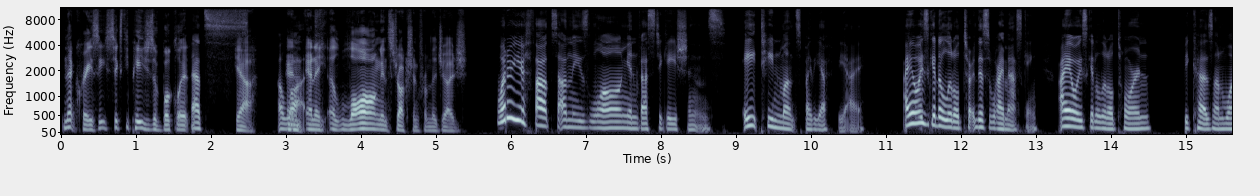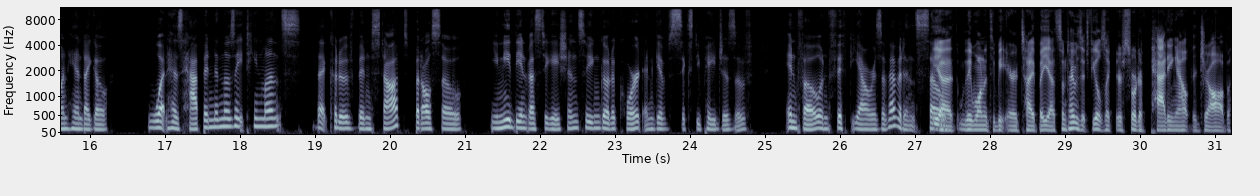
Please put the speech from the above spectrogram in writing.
Isn't that crazy? 60 pages of booklet. That's yeah. A And, lot. and a, a long instruction from the judge. what are your thoughts on these long investigations? 18 months by the FBI. I always get a little tor- this is why I'm asking. I always get a little torn because on one hand I go what has happened in those 18 months that could have been stopped, but also you need the investigation so you can go to court and give 60 pages of info and 50 hours of evidence. So yeah, they want it to be airtight, but yeah, sometimes it feels like they're sort of padding out the job.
